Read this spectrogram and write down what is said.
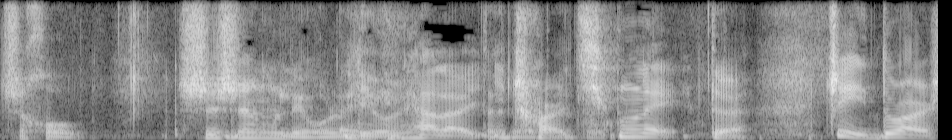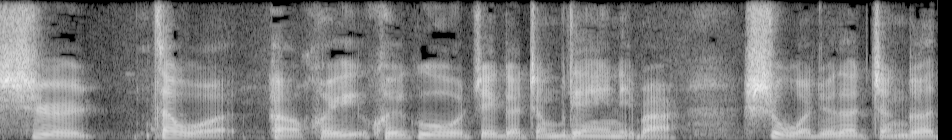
之后，失声流泪，流下了一串清泪。对，这一段是在我呃回回顾这个整部电影里边，是我觉得整个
